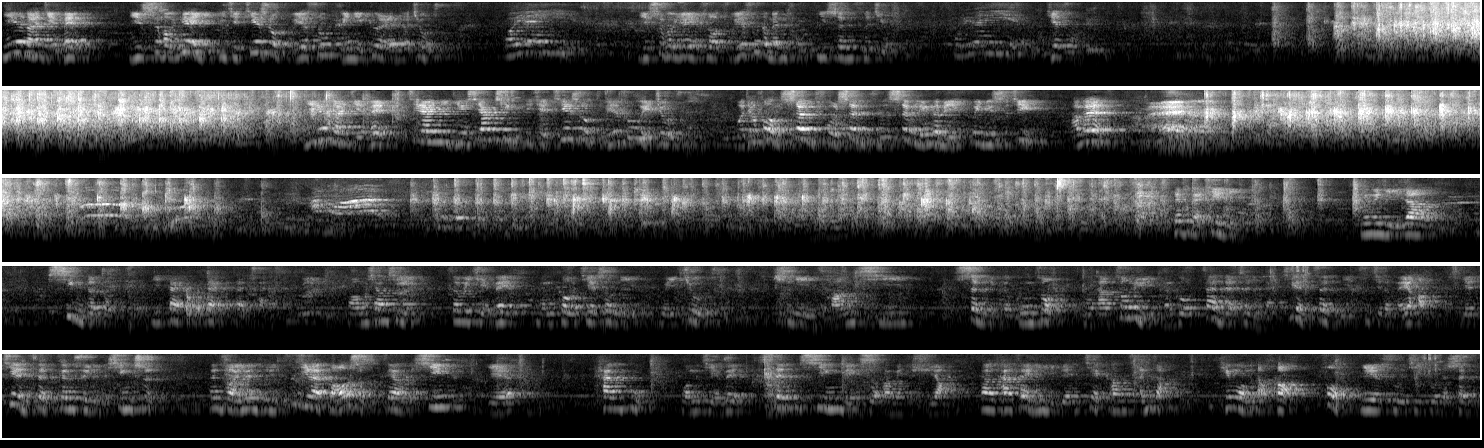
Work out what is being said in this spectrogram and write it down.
尼约兰姐妹，你是否愿意并且接受主耶稣为你个人的救主？我愿意，你是否愿意做主耶稣的门徒，一生之久？我愿意。接着。尼约兰姐妹，既然你已经相信并且接受主耶稣为救主，我就奉圣父、圣子、圣灵的名为你施敬。阿门。先不感谢你，因为你让信的种子一代一代在传承。我们相信这位姐妹能够接受你为救主，是你长期圣灵的工作，让她终于能够站在这里来见证你自己的美好，也见证跟随你的心智。恩主啊，愿主你自己来保守这样的心，也看顾我们姐妹身心灵各方面的需要，让她在你里边健康成长。听我们祷告，奉耶稣基督的圣名。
